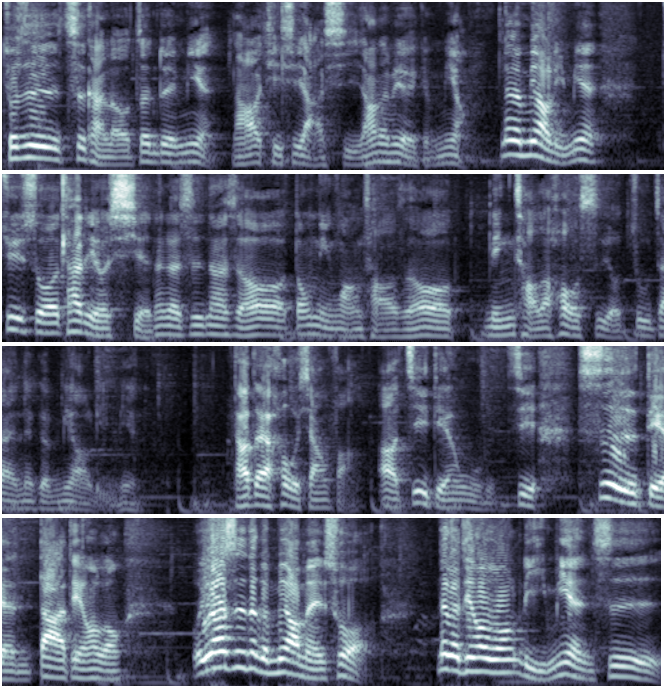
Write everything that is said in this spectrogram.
就是赤坎楼正对面，然后提西亚溪，然后那边有一个庙。那个庙里面据说它有写，那个是那时候东宁王朝的时候，明朝的后世有住在那个庙里面。他在后厢房啊，祭典五祭四点大天后宫，我要是那个庙没错。那个天后宫里面是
